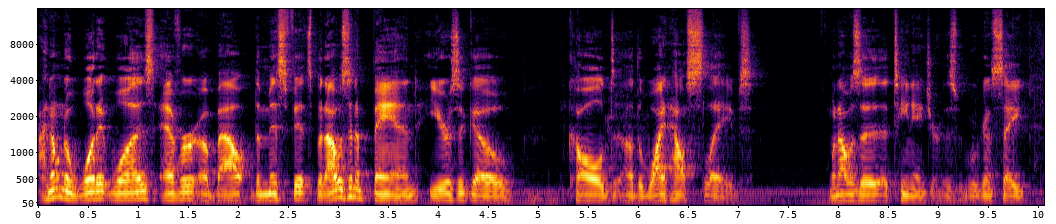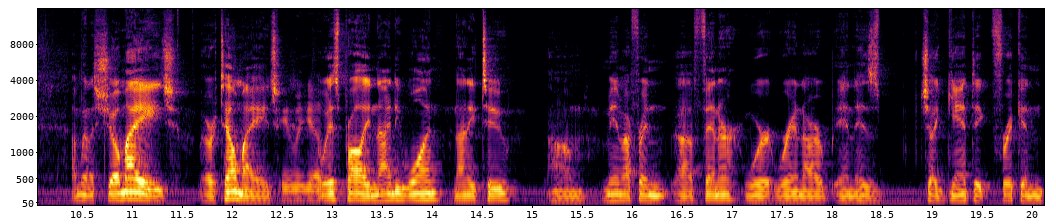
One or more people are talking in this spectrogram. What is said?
I don't know what it was ever about the Misfits, but I was in a band years ago called uh, the White House Slaves when I was a, a teenager. This, we're going to say, I'm going to show my age or tell my age. Here we go. It was probably 91, 92. Um, me and my friend uh, Fenner were, were in our in his gigantic freaking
